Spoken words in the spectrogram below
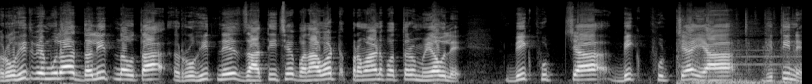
रोहित वेमुला दलित नव्हता. रोहितने जातीचे बनावट प्रमाणपत्र मिळवले. बिग फूटच्या बिग फूटच्या या भीतीने.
